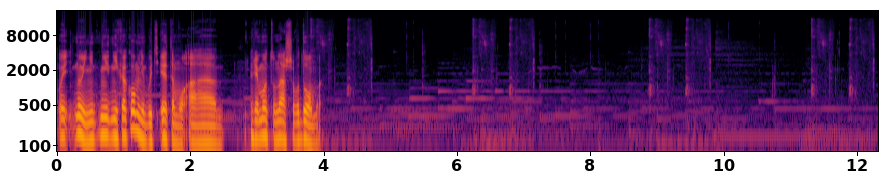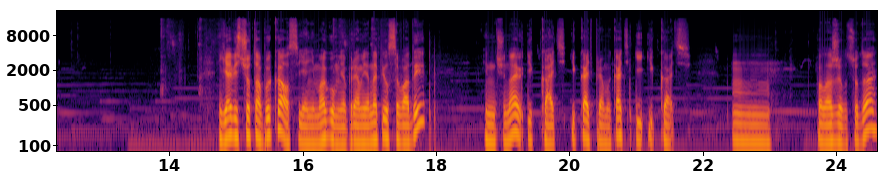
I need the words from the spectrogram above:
ну, не, не, не какому-нибудь этому, а ремонту нашего дома. Я весь что-то обыкался, я не могу. У меня прям, я напился воды и начинаю икать. Икать, прям икать и икать. М -м положи вот сюда.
